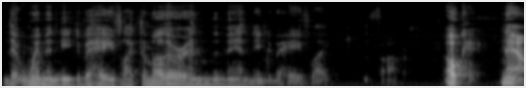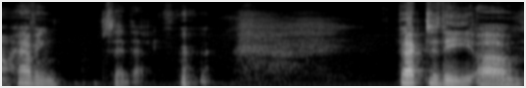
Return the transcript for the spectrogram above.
that women need to behave like the mother and the men need to behave like the father. Okay, now having said that, back to the um,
